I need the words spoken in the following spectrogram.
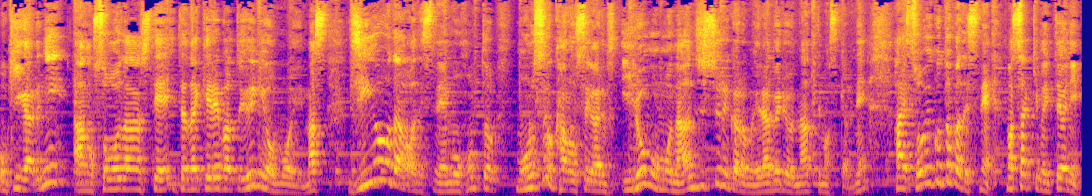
お気軽に、あの、相談していただければというふうに思います。G オーダーはですね、もう本当、ものすごい可能性があります。色ももう何十種類からも選べるようになってますからね。はい、そういうことがですね、まあ、さっきも言ったように、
